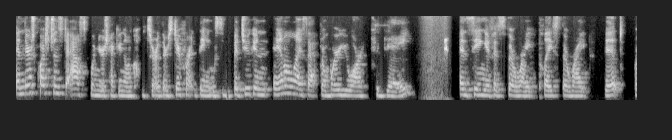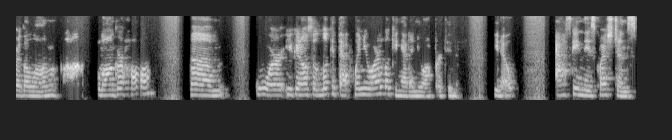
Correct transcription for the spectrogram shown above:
And there's questions to ask when you're checking on culture. There's different things, but you can analyze that from where you are today and seeing if it's the right place, the right fit for the long longer haul. Um, or you can also look at that when you are looking at a new opportunity, you know, asking these questions.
